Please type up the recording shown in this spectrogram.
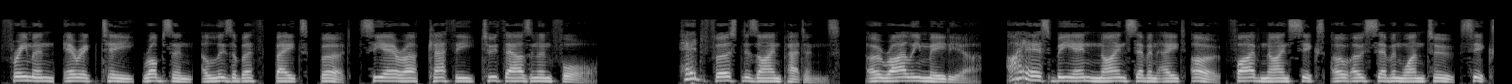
Freeman, Eric T., Robson, Elizabeth, Bates, Bert, Sierra, Kathy 2004. Head First Design Patterns. O'Reilly Media. ISBN 978-0-596-00712-6.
